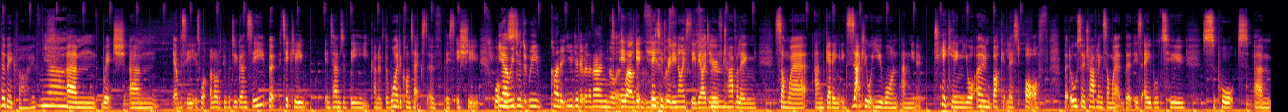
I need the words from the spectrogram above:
the Big Five, Yeah. um, which um, obviously is what a lot of people do go and see, but particularly in terms of the kind of the wider context of this issue. What yeah, was, we did it. We kind of you did it with an angle as it, well, it fitted was- Hmm. really nicely the idea of traveling somewhere and getting exactly what you want and you know ticking your own bucket list off but also traveling somewhere that is able to support um,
